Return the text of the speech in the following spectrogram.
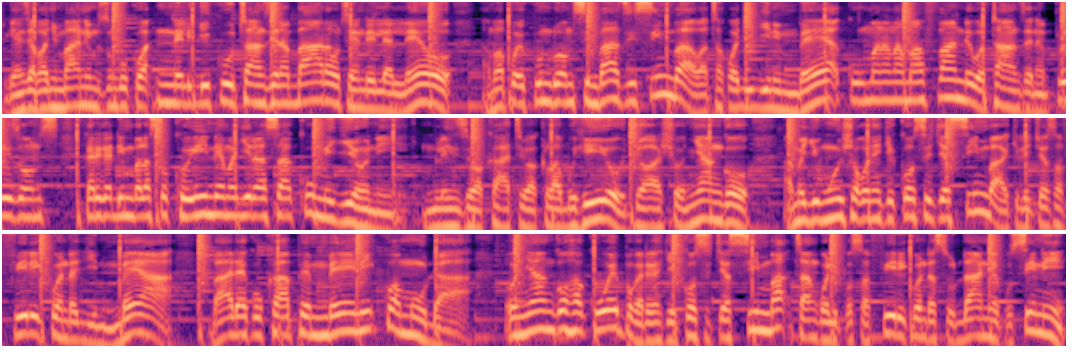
Tukianzia hapa nyumbani, mzunguko wa nne ligi kuu Tanzania bara utaendelea leo, ambapo wekundu wa Msimbazi Simba watakuwa jijini Mbeya kuumana na mafande wa Tanzania Prisons katika dimba la Sokoine majira ya saa kumi jioni. Mlinzi wa kati wa klabu hiyo Joash Onyango amejumuishwa kwenye kikosi cha Simba kilichosafiri kwenda jijini Mbeya baada ya kukaa pembeni kwa muda. Onyango hakuwepo katika kikosi cha Simba tangu aliposafiri kwenda Sudani ya Kusini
